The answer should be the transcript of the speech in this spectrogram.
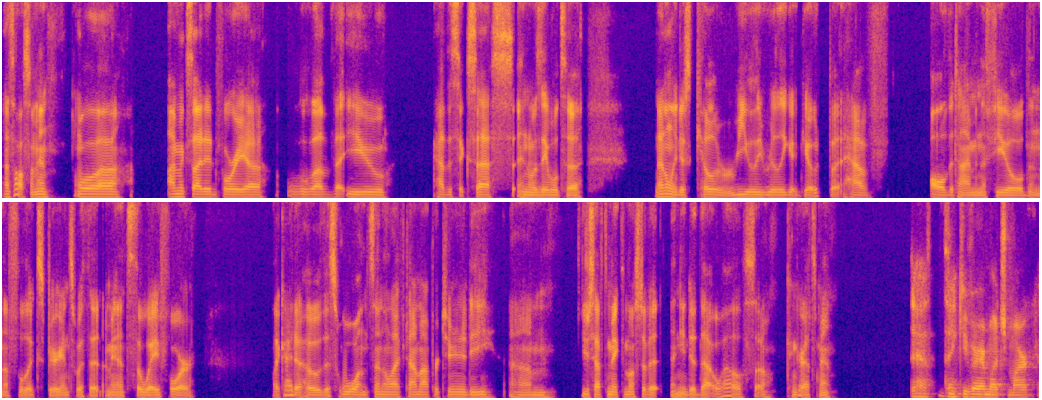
That's awesome, man. Well, uh, I'm excited for you. Love that you had the success and was able to not only just kill a really, really good goat, but have all the time in the field and the full experience with it. I mean, it's the way for like Idaho, this once in a lifetime opportunity. Um, you just have to make the most of it, and you did that well. So, congrats, man. Yeah, thank you very much, Mark.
